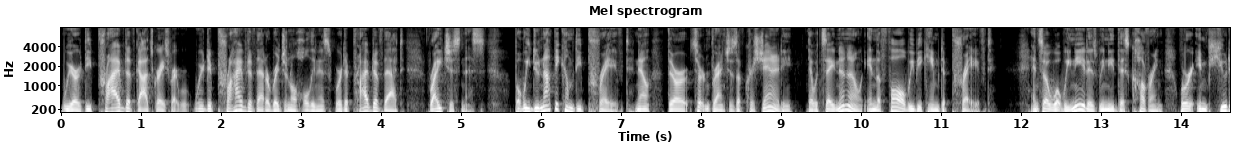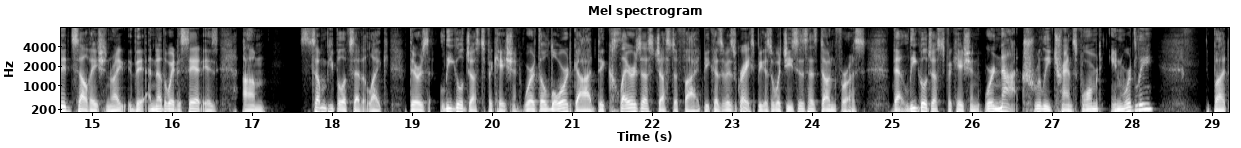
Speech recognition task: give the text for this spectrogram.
we are deprived of God's grace, right? We're deprived of that original holiness. We're deprived of that righteousness, but we do not become depraved. Now, there are certain branches of Christianity that would say, no, no, no, in the fall, we became depraved. And so what we need is we need this covering. We're imputed salvation, right? The, another way to say it is um, some people have said it like there's legal justification where the Lord God declares us justified because of his grace, because of what Jesus has done for us. That legal justification, we're not truly transformed inwardly, but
